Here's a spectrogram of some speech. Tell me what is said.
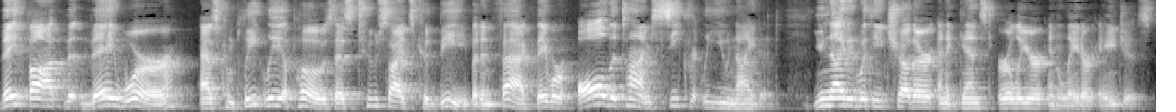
They thought that they were as completely opposed as two sides could be, but in fact, they were all the time secretly united, united with each other and against earlier and later ages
